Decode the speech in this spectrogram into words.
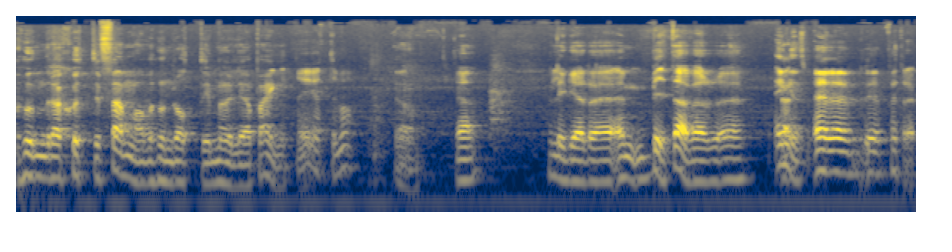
175 av 180 möjliga poäng. Det är jättebra. Ja. Ja. Ligger eh, en bit över eh, engelsk... Eller eh, vad heter det?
